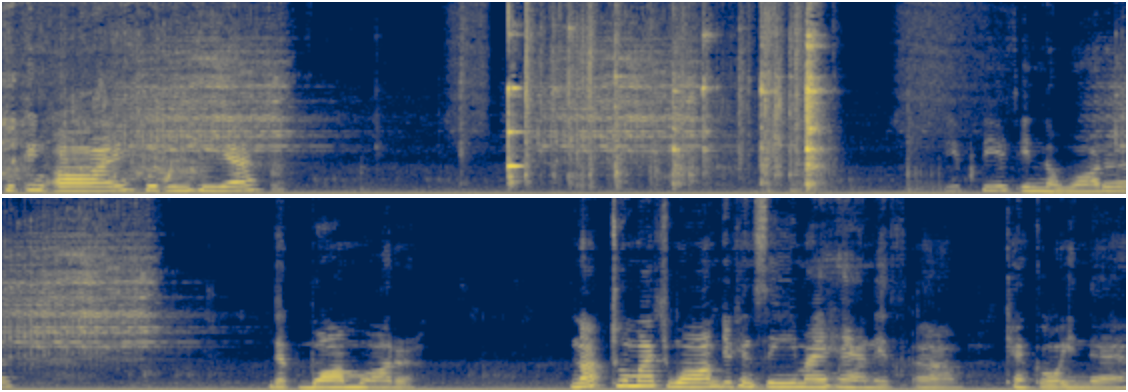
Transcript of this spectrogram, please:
cooking oil put in here dip this in the water the warm water not too much warm you can see my hand is um, can go in there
